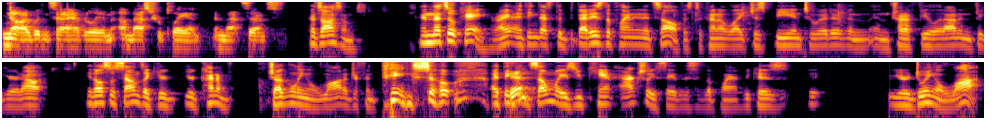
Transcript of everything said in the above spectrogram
no, I wouldn't say I have really a, a master plan in that sense. That's awesome, and that's okay, right? I think that's the that is the plan in itself is to kind of like just be intuitive and and try to feel it out and figure it out. It also sounds like you're you're kind of juggling a lot of different things. So I think yeah. in some ways you can't actually say this is the plan because it, you're doing a lot.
